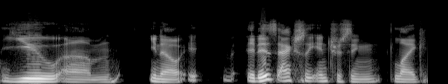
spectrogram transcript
you, um, you know, it, it is actually interesting. Like,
